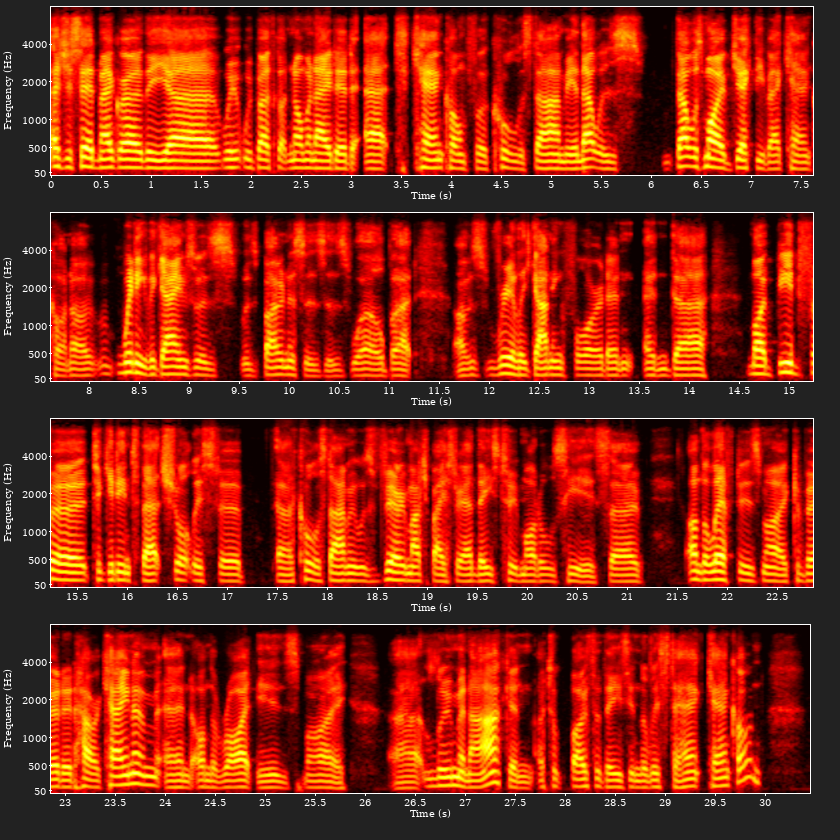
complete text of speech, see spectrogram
As you said, Magro, the uh, we, we both got nominated at CanCon for coolest army, and that was that was my objective at CanCon. I, winning the games was was bonuses as well, but I was really gunning for it, and and uh, my bid for to get into that shortlist for uh, coolest army was very much based around these two models here. So on the left is my converted Hurricanum, and on the right is my uh, Luminarch, and I took both of these in the list to Han- CanCon,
